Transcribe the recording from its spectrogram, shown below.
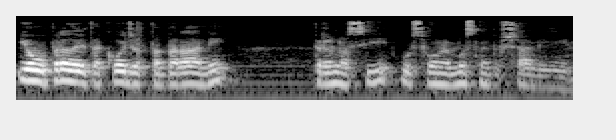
I ovu predaju također Tabarani prenosi u svome musnedu Šamijinu.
